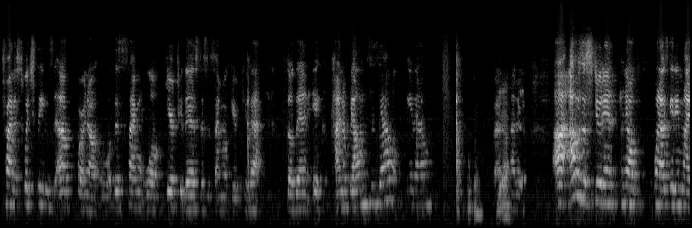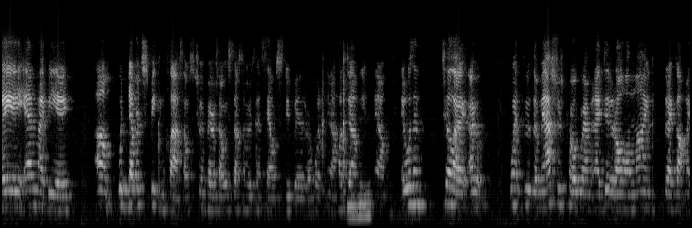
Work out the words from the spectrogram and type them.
trying to switch things up for, you know, this assignment will gear to this, this assignment will gear to that. So then it kind of balances out, you know? Okay. but Yeah. I I, I was a student, you know, when I was getting my AA and my BA, um, would never speak in class. I was too embarrassed. I always thought somebody was gonna say I was stupid or what, you know, how dumb, you you know. It wasn't until I, I went through the master's program and I did it all online that I got my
